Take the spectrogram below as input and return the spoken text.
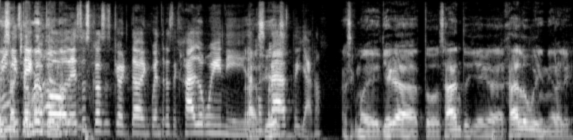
dijiste Exactamente, como ¿no? de esas cosas que ahorita encuentras de Halloween y la Así compraste y ya, ¿no? Así como de llega todo santo, llega Halloween y órale,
